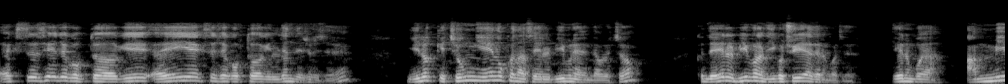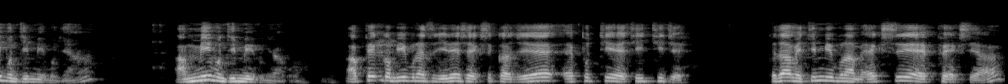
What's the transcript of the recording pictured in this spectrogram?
x 세제곱 더하기 ax 제곱 더하기 1 된다 이 소리지. 이렇게 정리해 놓고 나서 얘를 미분해야 된다고 그랬죠? 근데 얘를 미분할 때 이거 주의해야 되는 거지. 얘는 뭐야? 앞미분, 뒷미분이야. 앞미분, 뒷미분이라고. 앞에 거 미분해서 1에서 x까지의 ft의 dt지. 그 다음에 뒷미분하면 x의 fx야.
